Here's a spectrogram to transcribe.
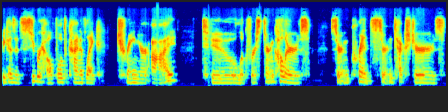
because it's super helpful to kind of like train your eye to look for certain colors, certain prints, certain textures,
